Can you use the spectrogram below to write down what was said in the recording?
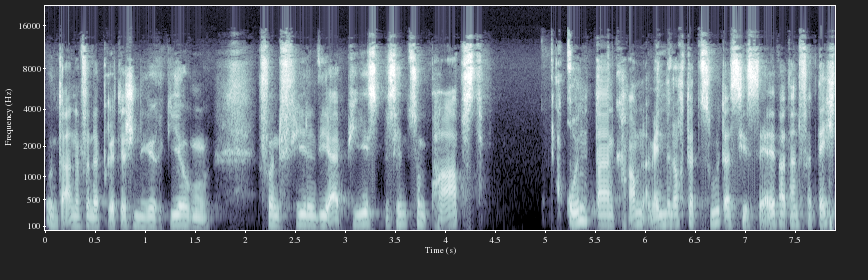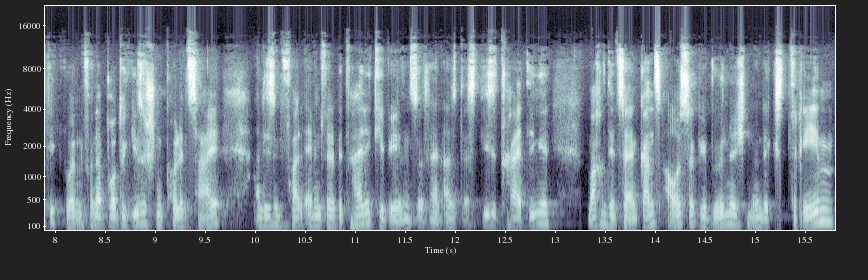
unter anderem von der britischen Regierung, von vielen VIPs bis hin zum Papst. Und dann kam am Ende noch dazu, dass sie selber dann verdächtigt wurden von der portugiesischen Polizei, an diesem Fall eventuell beteiligt gewesen zu sein. Also dass diese drei Dinge machen den zu einem ganz außergewöhnlichen und extrem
